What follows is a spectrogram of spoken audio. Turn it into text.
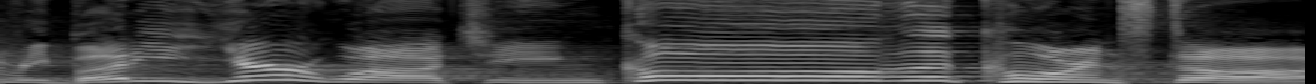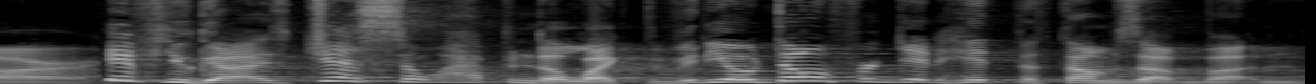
everybody, you're watching Cole the Cornstar. If you guys just so happen to like the video, don't forget hit the thumbs up button.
